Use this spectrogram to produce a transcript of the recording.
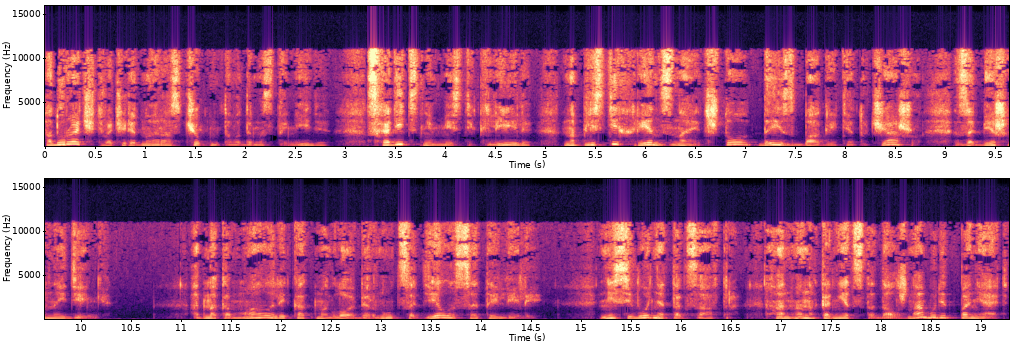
одурачить в очередной раз чокнутого Демостениде, сходить с ним вместе к Лиле, наплести хрен знает что, да и эту чашу за бешеные деньги. Однако мало ли как могло обернуться дело с этой Лилей. Не сегодня, так завтра она наконец-то должна будет понять,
